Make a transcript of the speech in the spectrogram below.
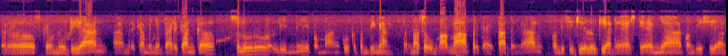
Terus kemudian uh, mereka menyebarkan ke seluruh lini pemangku kepentingan. Termasuk umpama berkaitan dengan kondisi geologi ada SDM-nya, kondisi yang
